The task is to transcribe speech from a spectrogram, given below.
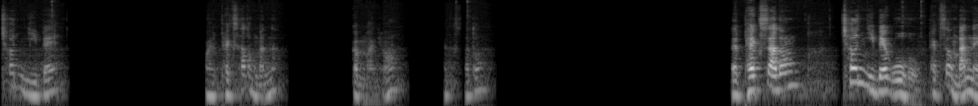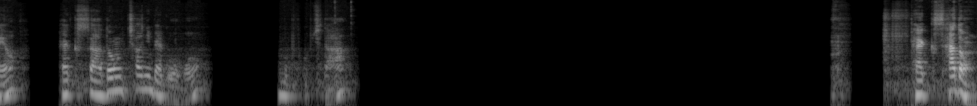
1200 아니 백사동 맞나? 잠깐만요. 백사동 네, 백사동 1205호. 백사동 맞네요. 백사동 1205호. 한번 봅시다. 백사동.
